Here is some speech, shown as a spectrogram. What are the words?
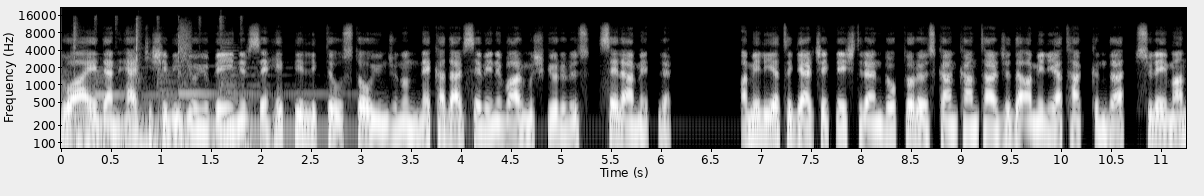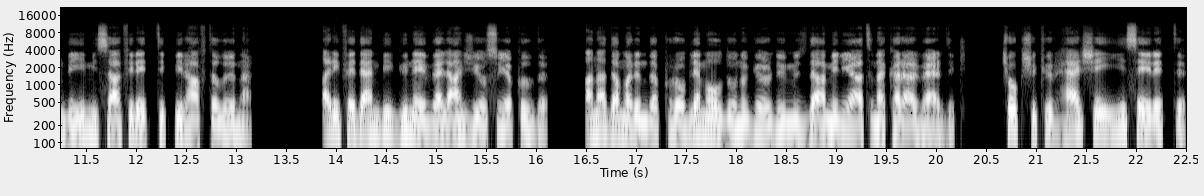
dua eden her kişi videoyu beğenirse hep birlikte usta oyuncunun ne kadar seveni varmış görürüz, selametle. Ameliyatı gerçekleştiren Doktor Özkan Kantarcı da ameliyat hakkında, Süleyman Bey'i misafir ettik bir haftalığına. Arife'den bir gün evvel anjiyosu yapıldı. Ana damarında problem olduğunu gördüğümüzde ameliyatına karar verdik. Çok şükür her şey iyi seyretti.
